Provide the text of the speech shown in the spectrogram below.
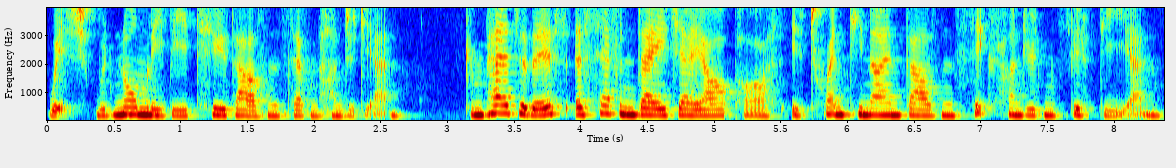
which would normally be 2,700 yen. Compared to this, a 7 day JR pass is 29,650 yen,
